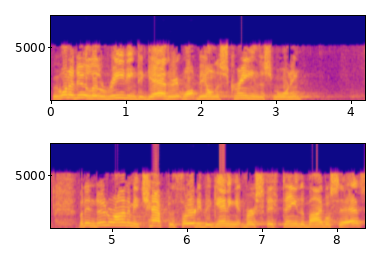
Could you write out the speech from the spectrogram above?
We want to do a little reading together. It won't be on the screen this morning. But in Deuteronomy chapter 30, beginning at verse 15, the Bible says,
